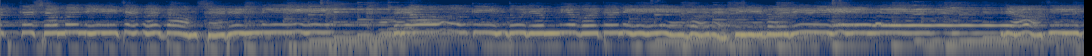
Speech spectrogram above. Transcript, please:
രാഗാദിഷട്കശമനേ ജഗദാം ശരണ്യേ രാഗേന്ദുരമ്യവദനേ വരദേ വരേണ്യേ രാജീവ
